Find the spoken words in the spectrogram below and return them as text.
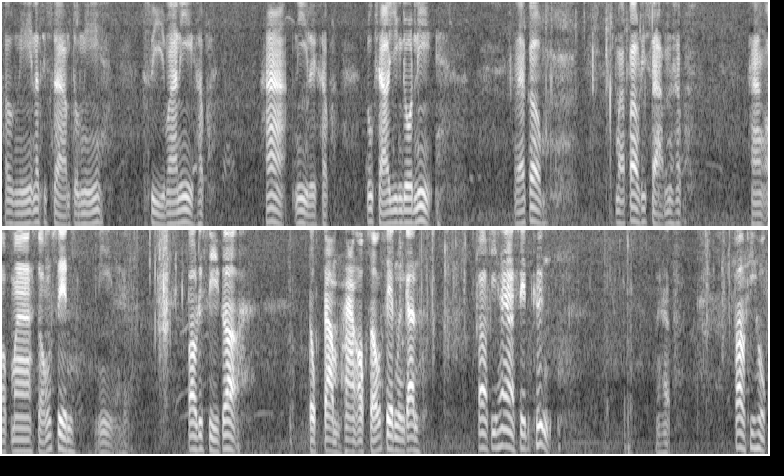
เข้าตรงนี้นัดที่สามตรงนี้สี่มานี่ครับห้านี่เลยครับ ลูกสาวยิงโดนนี่ แล้วก็มาเป้าที่สามนะครับห่างออกมาสองเซน นี่นะครับเป้าที่สี่ก็ตกต่ำห่างออกสองเซนเหมือนกัน เป้าที่ห้าเซนครึ่งนะครับ เป้าที่หก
